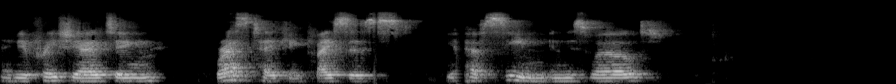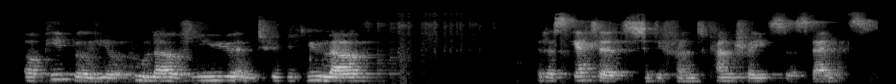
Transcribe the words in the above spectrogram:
Maybe appreciating breathtaking places you have seen in this world, or people you, who love you and who you love that are scattered in different countries or states.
